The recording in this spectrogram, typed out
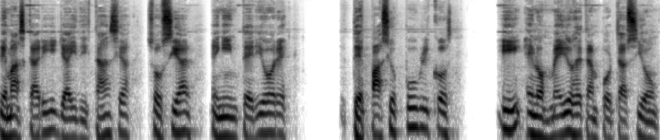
de mascarilla y distancia social en interiores de espacios públicos y en los medios de transportación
